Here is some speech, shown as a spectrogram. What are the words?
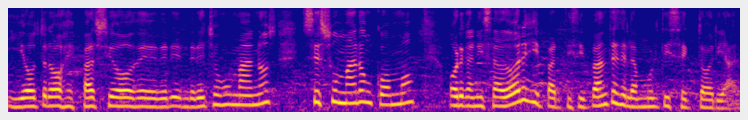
y, otros espacios de, derechos humanos se sumaron como organizadores y participantes de la multisectorial.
